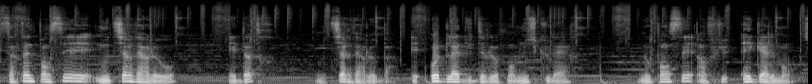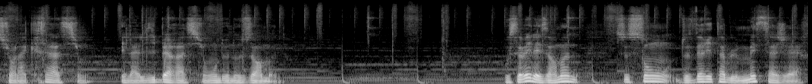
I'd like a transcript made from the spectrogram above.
Certaines pensées nous tirent vers le haut et d'autres nous tirent vers le bas. Et au-delà du développement musculaire, nos pensées influent également sur la création et la libération de nos hormones. Vous savez, les hormones, ce sont de véritables messagères,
